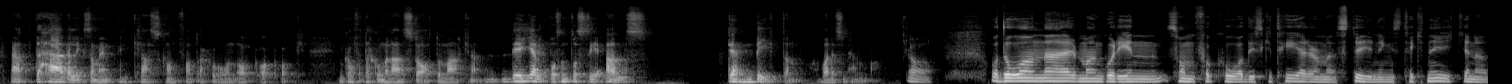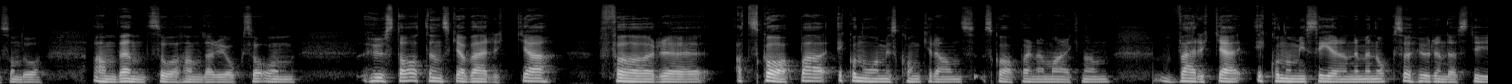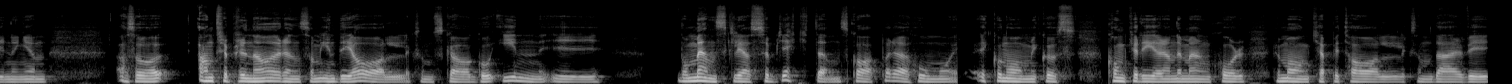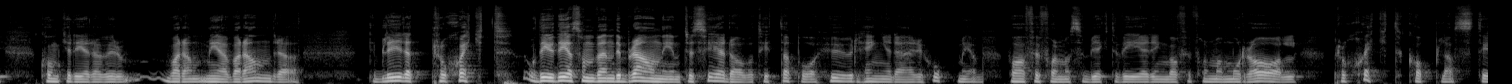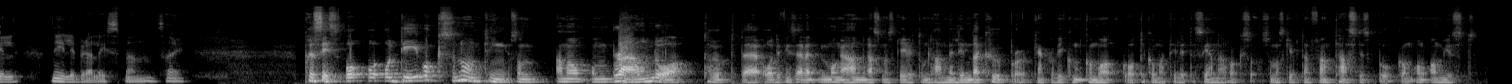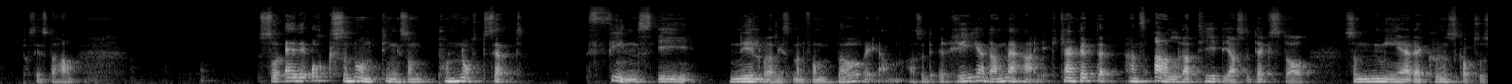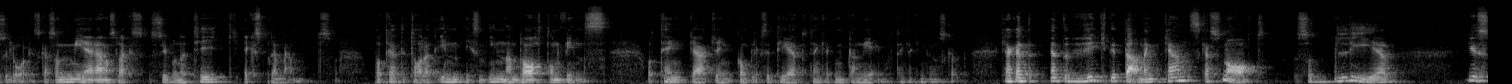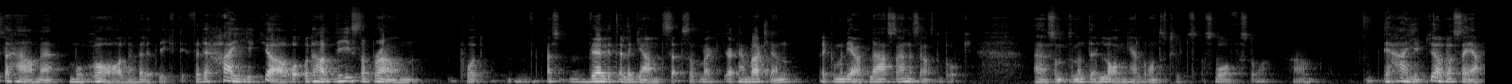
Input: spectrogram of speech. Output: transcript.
med att det här är liksom en, en klasskonfrontation och, och, och en konfrontation mellan stat och marknad. Det hjälper oss inte att se alls den biten av vad det är som händer. Ja, och då när man går in som Foucault diskuterar de här styrningsteknikerna som då används så handlar det ju också om hur staten ska verka för eh, att skapa ekonomisk konkurrens, skapa den här marknaden, verka ekonomiserande men också hur den där styrningen, alltså entreprenören som ideal liksom ska gå in i de mänskliga subjekten, skapade här homo economicus, konkurrerande människor, humankapital, liksom där vi konkurrerar med varandra. Det blir ett projekt och det är ju det som Wendy Brown är intresserad av att titta på. Hur hänger det här ihop med vad för form av subjektivering, vad för form av moral? Projekt kopplas till nyliberalismen? Så här. Precis, och, och, och, det är också någonting som, om Brown då tar upp det och det finns även många andra som har skrivit om det här. Melinda Cooper kanske vi kommer att återkomma till lite senare också, som har skrivit en fantastisk bok om, om, om just precis det här. Så är det också någonting som på något sätt finns i nyliberalismen från början. Alltså redan med Hayek, kanske inte hans allra tidigaste texter, som mer är kunskapssociologiska, alltså som mer är någon slags cybernetikexperiment på 30-talet, in, liksom innan datorn finns. Och tänka kring komplexitet, och tänka kring planering och tänka kring kunskap. Kanske inte, inte riktigt där, men ganska snart så blir just det här med moralen väldigt viktigt. För det Hayek gör, och det här visar Brown på ett alltså, väldigt elegant sätt, så jag kan verkligen rekommendera att läsa hennes senaste bok. Eh, som, som inte är lång heller och inte så svår att förstå. Um, det Hayek gör är att säga,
